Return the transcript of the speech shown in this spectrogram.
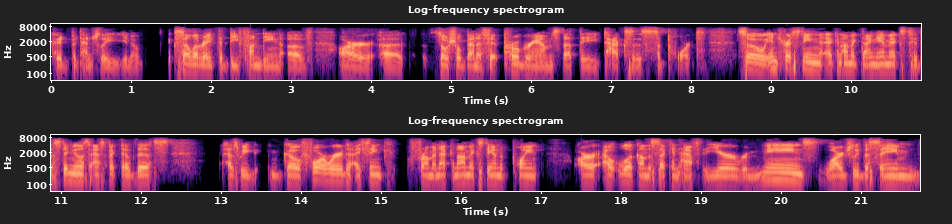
could potentially, you know, accelerate the defunding of our uh, social benefit programs that the taxes support. So interesting economic dynamics to the stimulus aspect of this. As we go forward, I think from an economic standpoint, our outlook on the second half of the year remains largely the same.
